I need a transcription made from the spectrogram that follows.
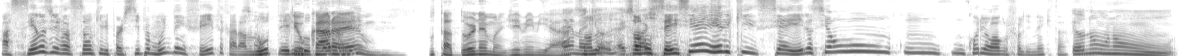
As cenas de ação que ele participa é muito bem feita, cara. A luta, ele Porque o cara ali. é um lutador, né, mano? De MMA. É, Só, que não, é que só não acho- sei se é ele que se é ele ou se é um, um, um coreógrafo ali, né, que tá. Eu não, não.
